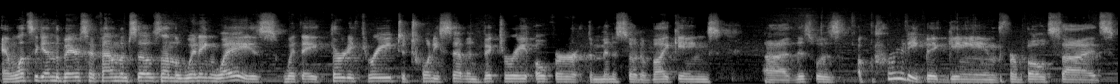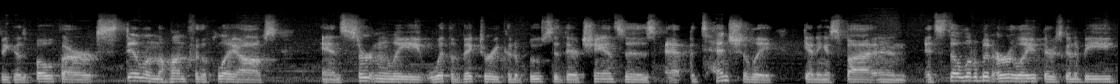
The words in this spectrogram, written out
And once again, the Bears have found themselves on the winning ways with a 33 to 27 victory over the Minnesota Vikings. Uh, this was a pretty big game for both sides because both are still in the hunt for the playoffs and certainly with a victory could have boosted their chances at potentially getting a spot. And it's still a little bit early. There's going to be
